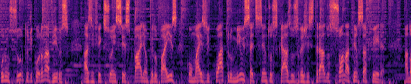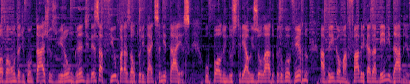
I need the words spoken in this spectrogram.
por um surto de coronavírus. As infecções se espalham pelo país, com mais de 4.700 casos registrados só na terça-feira. A nova onda de contágios virou um grande desafio para as autoridades sanitárias. O polo industrial isolado pelo governo abriga uma fábrica da BMW.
